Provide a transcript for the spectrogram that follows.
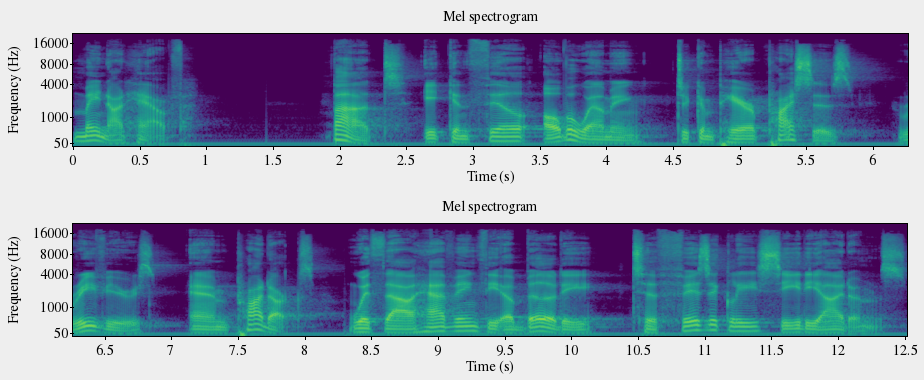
may not have. But it can feel overwhelming to compare prices, reviews, and products without having the ability to physically see the items.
